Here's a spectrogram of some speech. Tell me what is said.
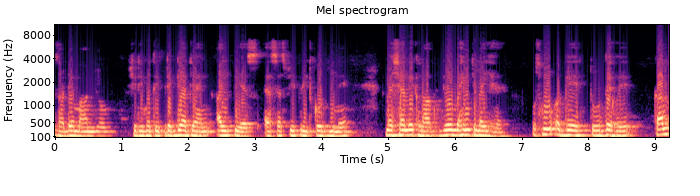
ਸਾਡੇ ਮਾਨਯੋਗ ਸ਼੍ਰੀਮਤੀ ਪ੍ਰਗਿਆ ਜੈਨ ਆਈਪੀਐਸ ਐਸਐਸਪੀ ਫਰੀਦਕੋਟ ਜੀ ਨੇ ਨਸ਼ਿਆਂ ਦੇ ਖਿਲਾਫ ਜੋ ਮੁਹਿੰਮ ਚਲਾਈ ਹੈ ਉਸ ਨੂੰ ਅੱਗੇ ਤੋਰਦੇ ਹੋਏ ਕੱਲ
